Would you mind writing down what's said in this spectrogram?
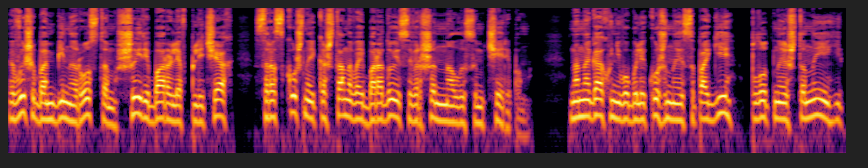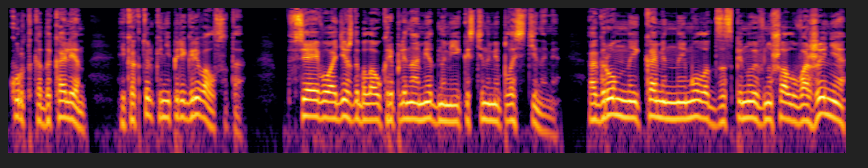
выше бомбины ростом, шире барреля в плечах, с роскошной каштановой бородой и совершенно лысым черепом. На ногах у него были кожаные сапоги, плотные штаны и куртка до колен, и как только не перегревался-то. Вся его одежда была укреплена медными и костяными пластинами. Огромный каменный молот за спиной внушал уважение,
